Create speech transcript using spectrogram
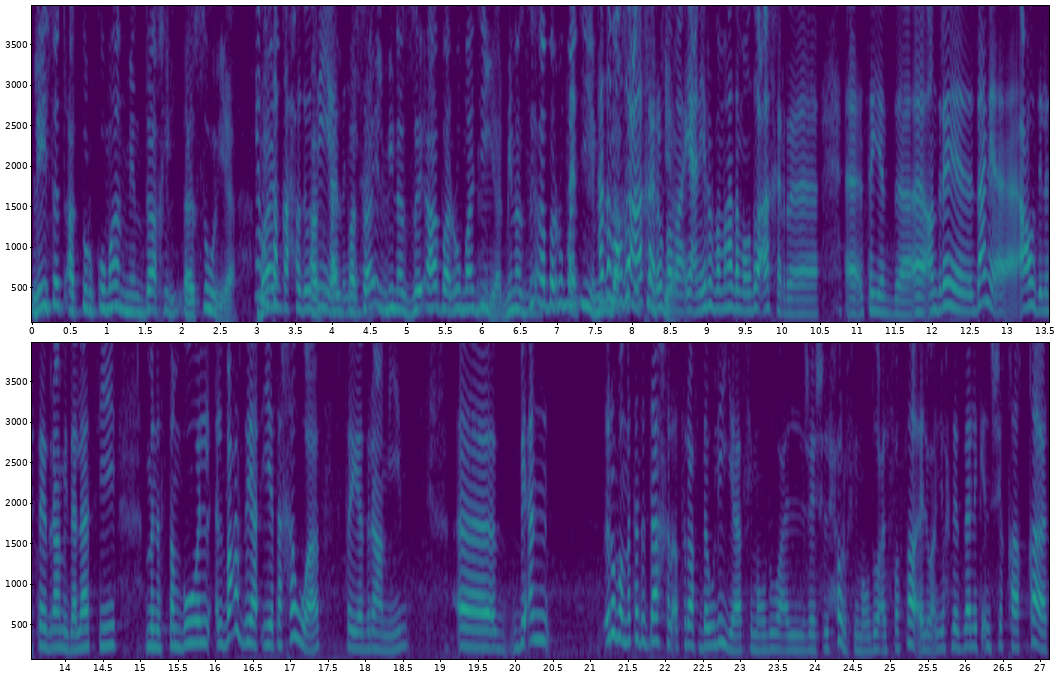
ليست التركمان من داخل آه، سوريا هي منطقة حدودية الفصائل من الذئاب الرمادية من الذئاب الرمادية طيب. هذا موضوع آخر ربما يعني ربما هذا موضوع آخر آه، آه، سيد أندري. دعني أعود إلى السيد رامي دلاتي من إسطنبول. البعض يتخوف سيد رامي بأن ربما تتداخل أطراف دولية في موضوع الجيش الحر في موضوع الفصائل وأن يحدث ذلك انشقاقات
